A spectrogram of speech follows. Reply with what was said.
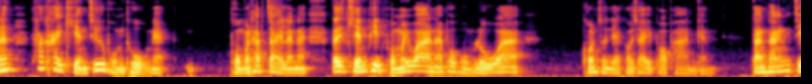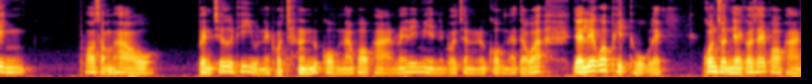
นั้นถ้าใครเขียนชื่อผมถูกเนี่ย ผมประทับใจแล้วนะ แต่เขียนผิดผมไม่ว่านะ เพราะผมรู้ว่าคนส่วนใหญ่เขาใช้พอพานกัน ทั้งทั้งจริงพอสำเพาเป็นชื่อที่อยู่ในพจนานุกรมนะ พอพานไม่ได้มีในพจนานุกรมนะ แต่ว่าอย่าเรียกว่าผิดถูกเลย คนส่วนใหญ่ก็ใช้พอพาน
